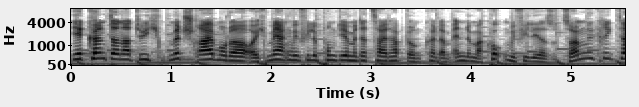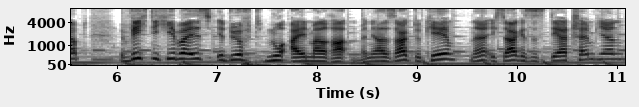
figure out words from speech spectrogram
Ihr könnt dann natürlich mitschreiben oder euch merken, wie viele Punkte ihr mit der Zeit habt und könnt am Ende mal gucken, wie viele ihr so zusammengekriegt habt. Wichtig hierbei ist, ihr dürft nur einmal raten. Wenn ihr sagt, okay, ne, ich sage, es ist der Champion,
